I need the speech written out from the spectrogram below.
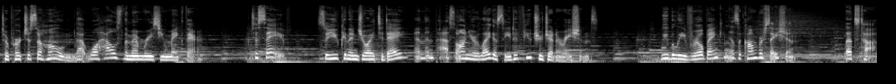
to purchase a home that will house the memories you make there, to save so you can enjoy today and then pass on your legacy to future generations. We believe real banking is a conversation. Let's talk.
